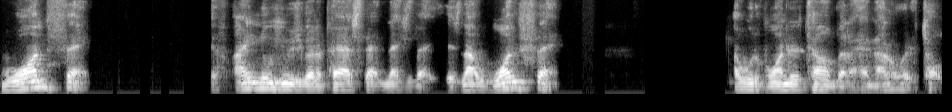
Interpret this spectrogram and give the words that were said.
one thing, if I knew he was going to pass that next day, there's not one thing I would have wanted to tell him that I had not already told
